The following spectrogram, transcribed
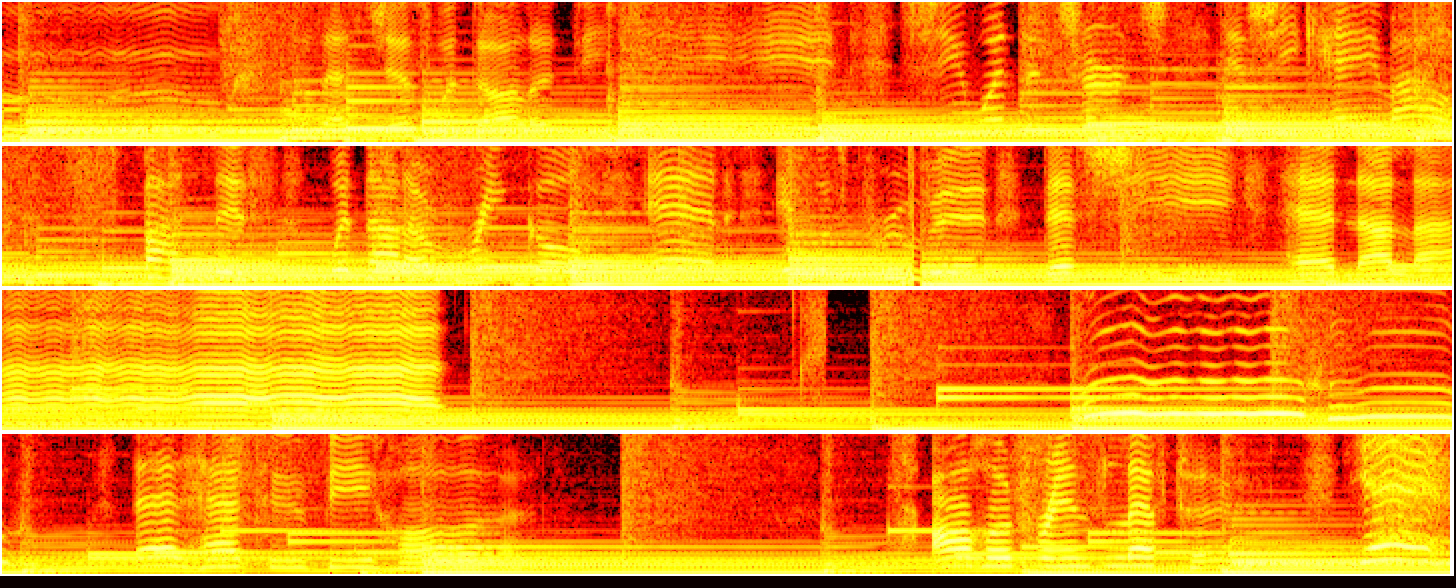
Spotless without a wrinkle, and it was proven that she had not lied. Ooh, that had to be hard. All her friends left her. Yeah,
